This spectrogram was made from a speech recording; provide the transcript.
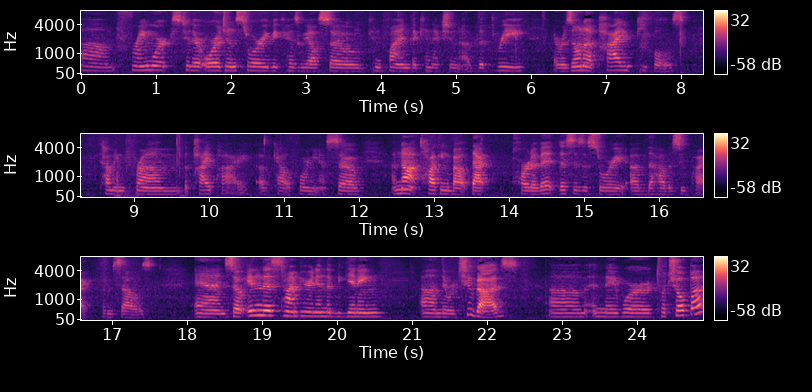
um, frameworks to their origin story because we also can find the connection of the three Arizona Pai peoples coming from the Paipai of California. So I'm not talking about that part of it. This is a story of the Havasupai themselves. And so in this time period, in the beginning, um, there were two gods, um, and they were Tochopa,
